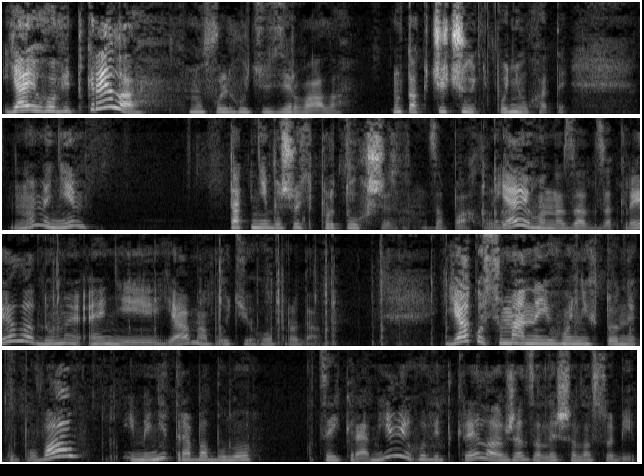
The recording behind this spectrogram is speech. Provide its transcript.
Я його відкрила, ну, фольгу цю зірвала. Ну, так, чуть-чуть понюхати. Ну, мені так ніби щось протухше запахло. Я його назад закрила, думаю, е, ні, я, мабуть, його продам. Якось у мене його ніхто не купував, і мені треба було цей крем. Я його відкрила, а вже залишила собі.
